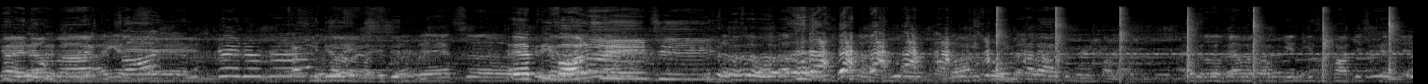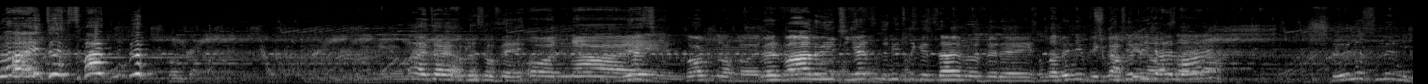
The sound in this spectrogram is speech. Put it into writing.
Keiner mag Ja, Zahlen. Keiner mag äh, Happy Waluigi! Donkey Kong Palace. Also, werden wir Donkey in diesem Part nicht kennenlernen. Leute, das hat... Kommt. Alter, wir haben das so weh. Oh nein! Jetzt kommt noch, Leute. Wenn Waluigi jetzt eine niedrige Zahl würfelt, ey. Und mal Mini Ich tippe ich einmal. Schönes Mini.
